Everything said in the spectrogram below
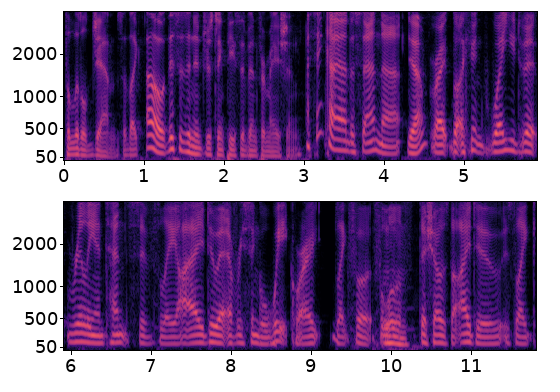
the little gems of like oh this is an interesting piece of information I think I understand that. yeah Right, but I think where you do it really intensively, I do it every single week, right? Like for for all of the shows that I do, is like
